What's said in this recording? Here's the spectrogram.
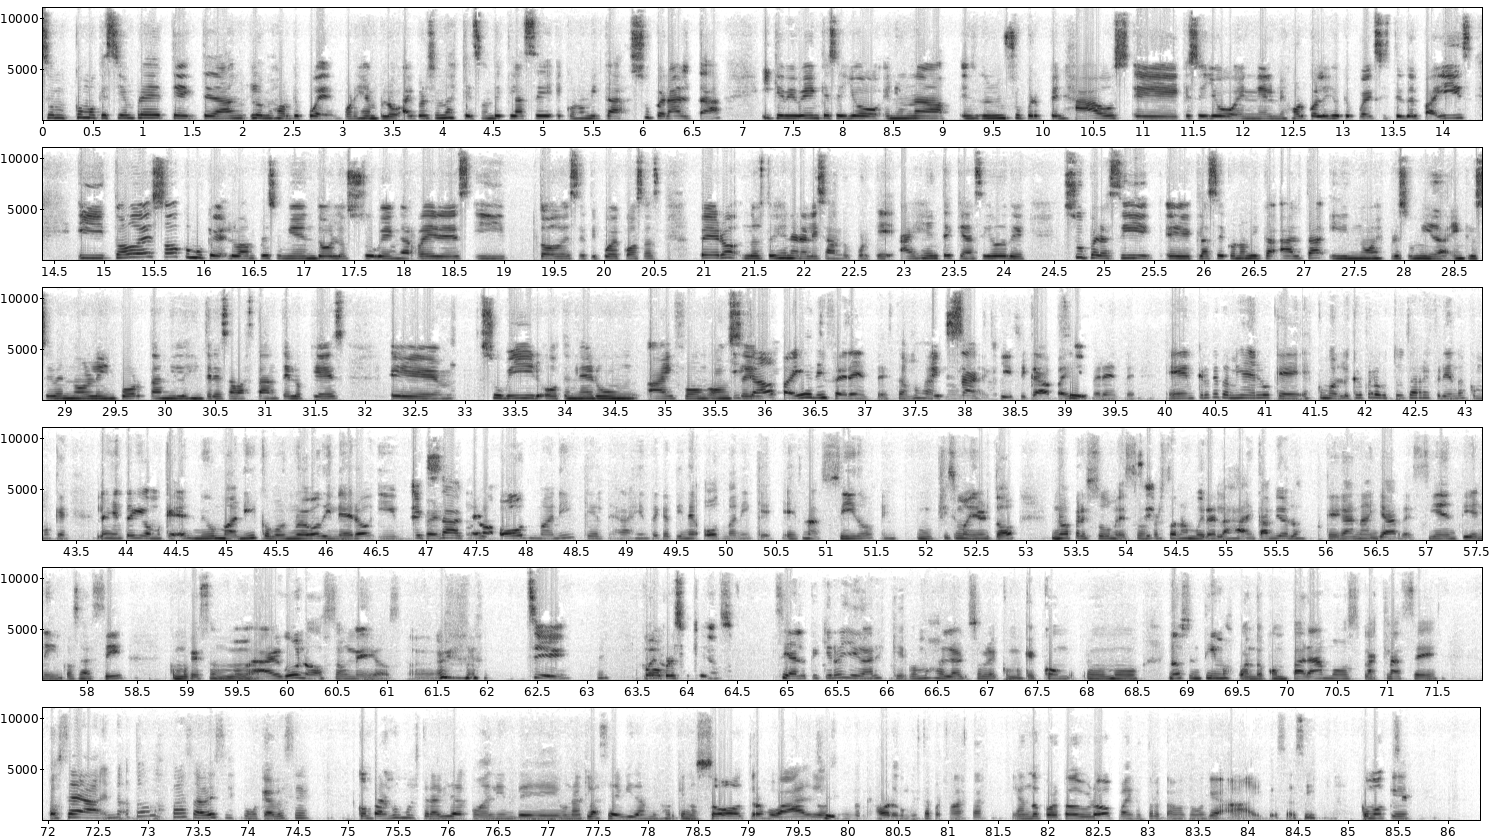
son como que siempre te, te, dan lo mejor que pueden. Por ejemplo, hay personas que son de clase económica súper alta y que viven, qué sé yo, en, una, en un super penthouse, eh, qué sé yo, en el mejor colegio que puede existir del país y todo eso como que lo van presumiendo, lo suben a redes y todo ese tipo de cosas. Pero no estoy generalizando porque hay gente que ha sido de súper así eh, clase económica alta y no es presumida. Inclusive no le importa ni les interesa bastante lo que es eh, subir o tener un iPhone 11. Y cada país es diferente, estamos Exacto. aquí, sí, cada país sí. es diferente. Eh, creo que también es lo que es como, creo que lo que tú estás refiriendo es como que la gente que como que el new money, como nuevo dinero y Exacto. el old money, que la gente que tiene old money, que es nacido en muchísimo dinero y todo, no presume, son sí. personas muy relajadas. En cambio, los que ganan ya recién tienen cosas así, como que son, algunos son medios. sí, como bueno, presumidos. Sí, a lo que quiero llegar es que vamos a hablar sobre cómo que cómo, cómo nos sentimos cuando comparamos la clase. O sea, no, todo nos pasa a veces, como que a veces comparamos nuestra vida con alguien de una clase de vida mejor que nosotros o algo, sí. mejor, o como esta persona está viajando por toda Europa y nosotros estamos como que, ay, es así. Como que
